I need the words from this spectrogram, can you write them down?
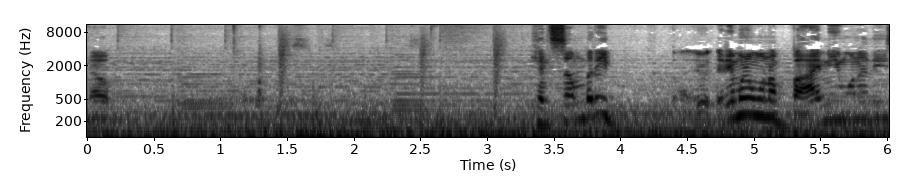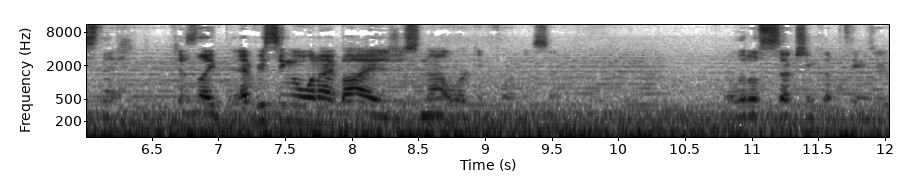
Nope. Can somebody, anyone want to buy me one of these things? Because like every single one I buy is just not working for me. So the little suction cup things are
